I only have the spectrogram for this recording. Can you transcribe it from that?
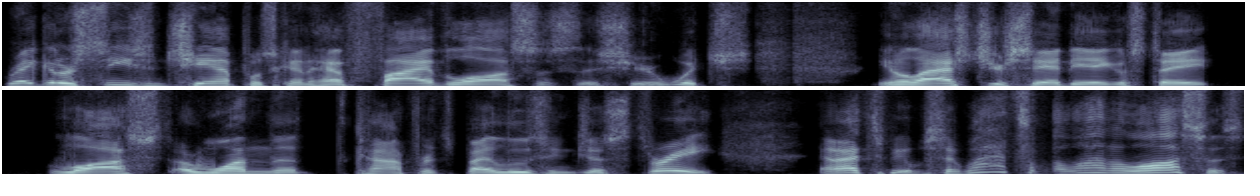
regular season champ was going to have five losses this year, which you know last year San Diego State lost or won the conference by losing just three. And that's people say, well, that's a lot of losses.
